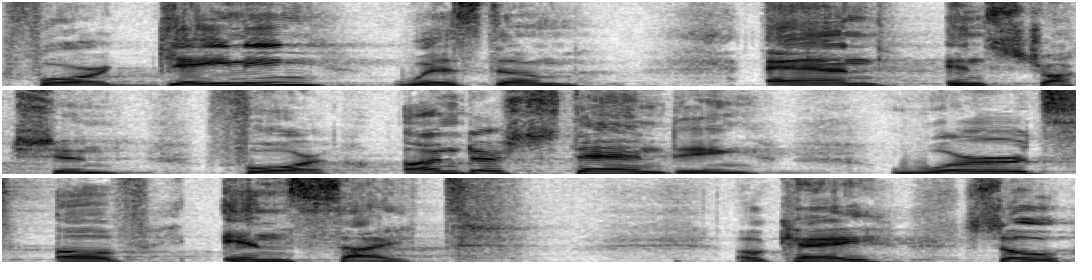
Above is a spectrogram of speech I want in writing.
For gaining wisdom and instruction for understanding words of insight. Okay? So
